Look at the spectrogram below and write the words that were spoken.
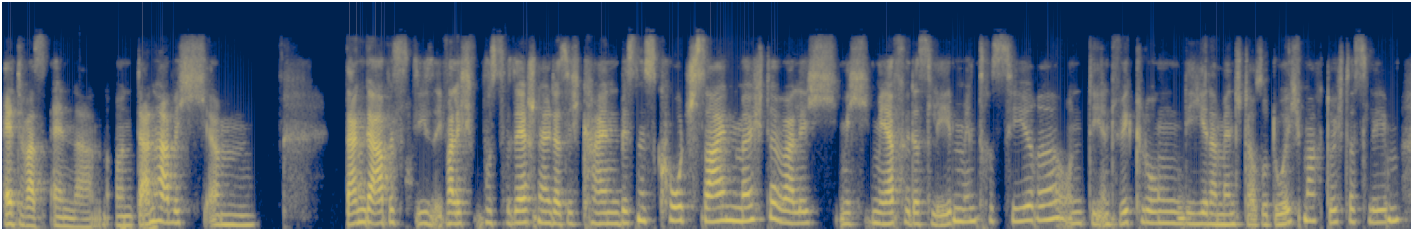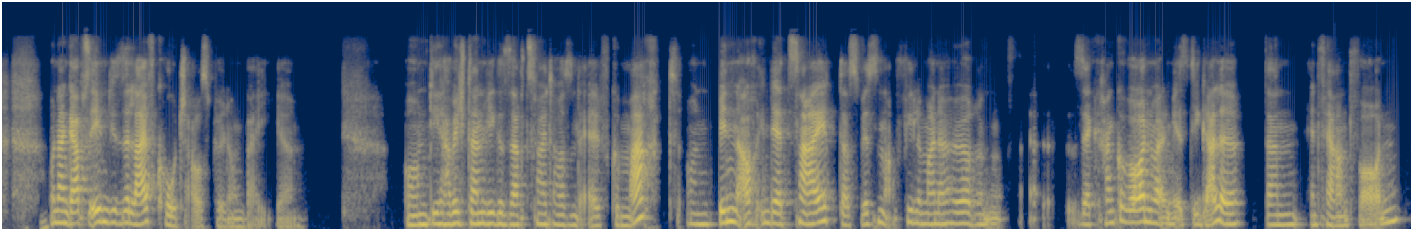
etwas ändern. Und dann habe ich ähm, dann gab es diese, weil ich wusste sehr schnell, dass ich kein Business Coach sein möchte, weil ich mich mehr für das Leben interessiere und die Entwicklung, die jeder Mensch da so durchmacht durch das Leben. Mhm. Und dann gab es eben diese Life Coach Ausbildung bei ihr. Und die habe ich dann, wie gesagt, 2011 gemacht und bin auch in der Zeit, das wissen auch viele meiner Hörerinnen, äh, sehr krank geworden, weil mir ist die Galle dann entfernt worden.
